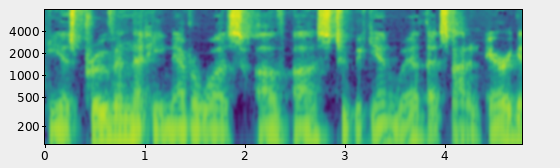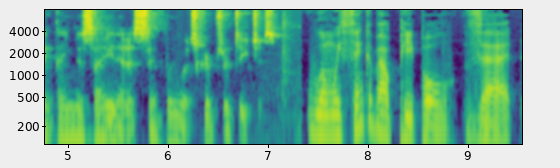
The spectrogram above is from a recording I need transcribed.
He has proven that he never was of us to begin with. That's not an arrogant thing to say. That is simply what Scripture teaches. When we think about people that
